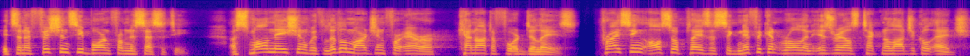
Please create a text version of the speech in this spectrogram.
It's an efficiency born from necessity. A small nation with little margin for error cannot afford delays. Pricing also plays a significant role in Israel's technological edge.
